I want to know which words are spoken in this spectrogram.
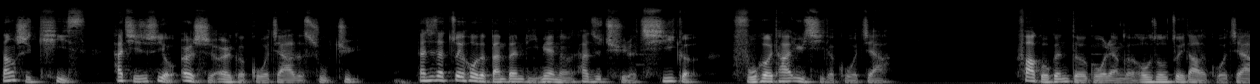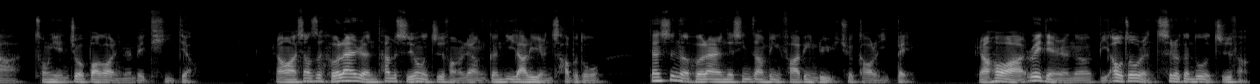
当时 Keys 它其实是有二十二个国家的数据，但是在最后的版本里面呢，他只取了七个符合他预期的国家。法国跟德国两个欧洲最大的国家啊，从研究报告里面被踢掉。然后啊，像是荷兰人，他们使用的脂肪量跟意大利人差不多，但是呢，荷兰人的心脏病发病率却高了一倍。然后啊，瑞典人呢比澳洲人吃了更多的脂肪，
